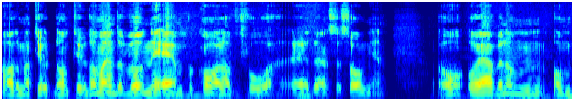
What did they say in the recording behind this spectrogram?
ja de har inte gjort någonting. De har ändå vunnit en pokal av två eh, den säsongen. Och, och även om, om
